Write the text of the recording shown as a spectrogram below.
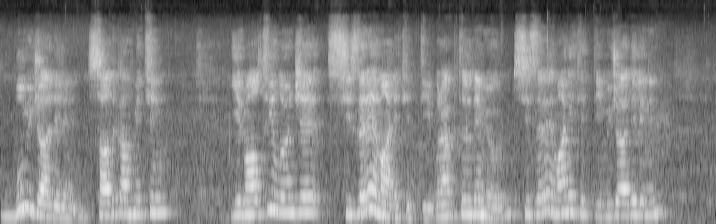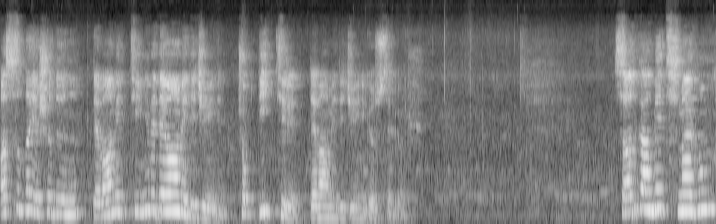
bu mücadelenin Sadık Ahmet'in 26 yıl önce sizlere emanet ettiği, bıraktığı demiyorum, sizlere emanet ettiği mücadelenin aslında yaşadığını, devam ettiğini ve devam edeceğini, çok dipdiri devam edeceğini gösteriyor. Sadık Ahmet merhum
